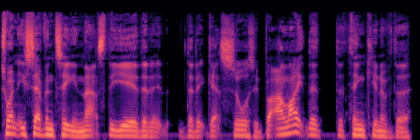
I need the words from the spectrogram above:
2017, that's the year that it that it gets sorted. But I like the the thinking of the,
